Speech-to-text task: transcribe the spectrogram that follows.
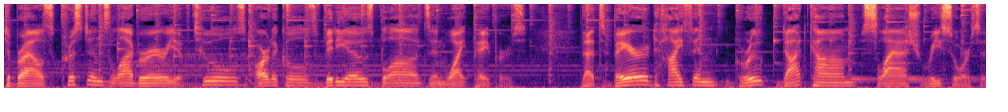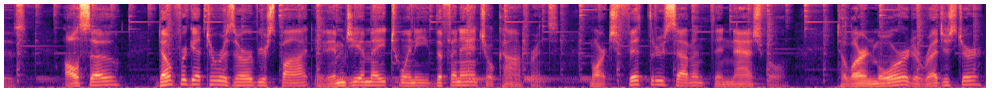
to browse Kristen's library of tools, articles, videos, blogs, and white papers. That's baird-group.com slash resources. Also, don't forget to reserve your spot at MGMA 20, the financial conference, March 5th through 7th in Nashville. To learn more to register,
